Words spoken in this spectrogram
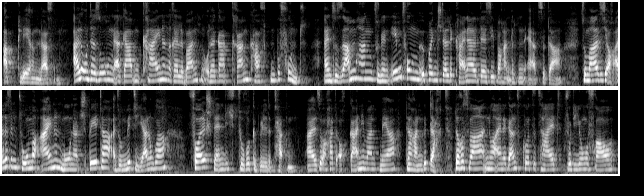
abklären lassen. Alle Untersuchungen ergaben keinen relevanten oder gar krankhaften Befund. Ein Zusammenhang zu den Impfungen im Übrigen stellte keiner der sie behandelten Ärzte dar, zumal sich auch alle Symptome einen Monat später, also Mitte Januar, vollständig zurückgebildet hatten. Also hat auch gar niemand mehr daran gedacht. Doch es war nur eine ganz kurze Zeit, wo die junge Frau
